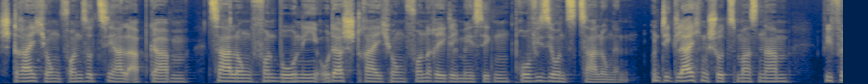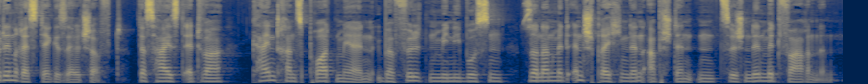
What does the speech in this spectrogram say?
Streichung von Sozialabgaben, Zahlung von Boni oder Streichung von regelmäßigen Provisionszahlungen und die gleichen Schutzmaßnahmen wie für den Rest der Gesellschaft. Das heißt etwa kein Transport mehr in überfüllten Minibussen, sondern mit entsprechenden Abständen zwischen den Mitfahrenden.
